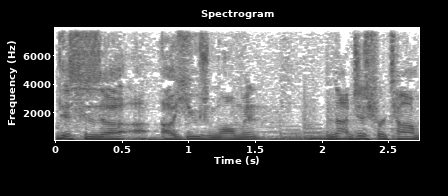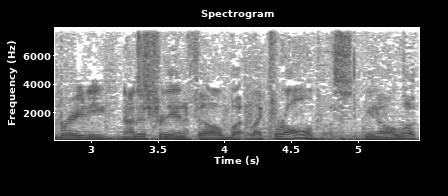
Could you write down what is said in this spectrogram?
This is a, a huge moment, not just for Tom Brady, not just for the NFL, but like for all of us. You know, look,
